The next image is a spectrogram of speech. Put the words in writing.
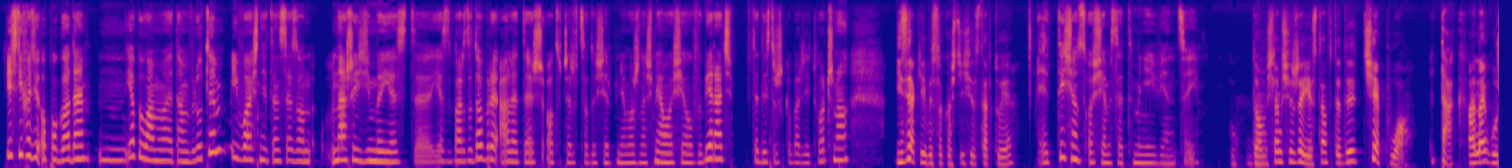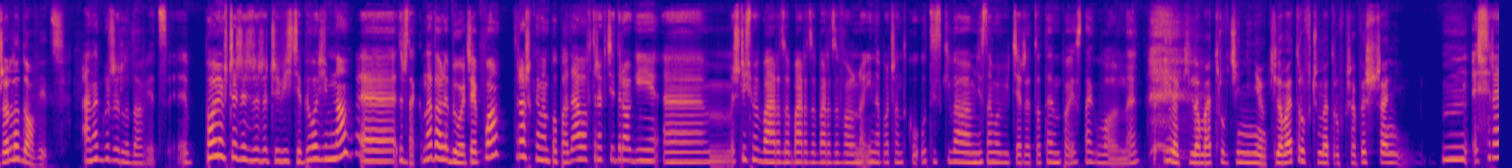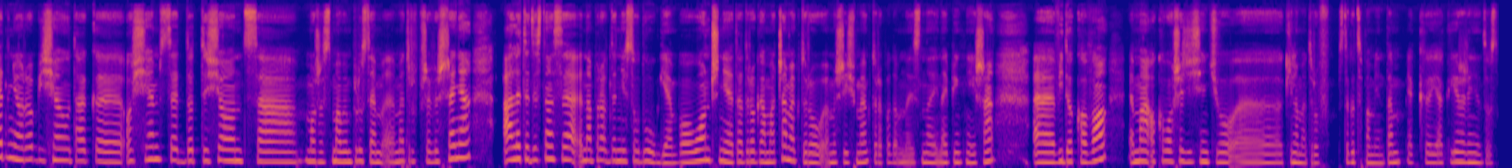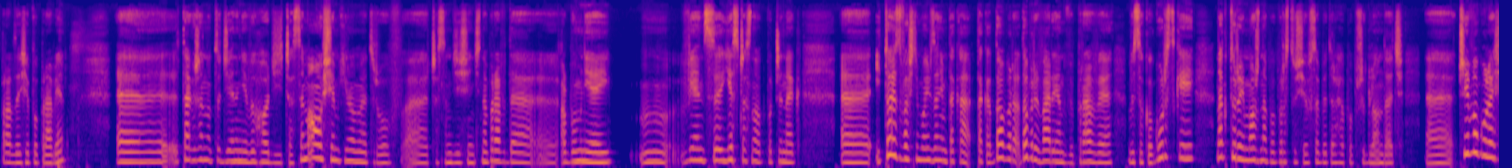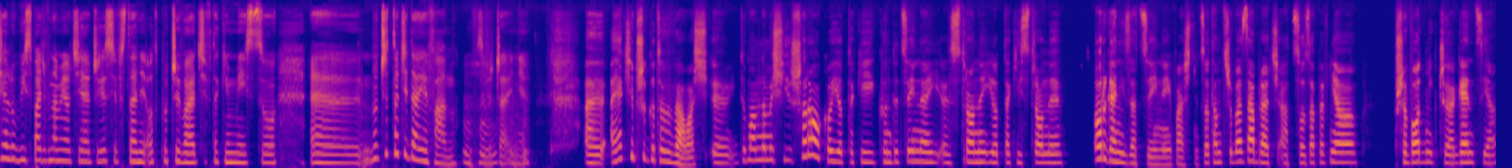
Jeśli chodzi o pogodę, mm, ja byłam tam w lutym i właśnie ten sezon naszej zimy jest, jest bardzo dobry, ale też od czerwca do sierpnia można śmiało się wybierać. Wtedy jest troszkę bardziej tłoczno. I z jakiej wysokości się startuje? 1800 mniej więcej. Domyślam się, że jest tam wtedy ciepło. Tak. A na górze lodowiec a na górze lodowiec. Y, powiem szczerze, że rzeczywiście było zimno. E, znaczy tak, na dole było ciepło, troszkę nam popadało w trakcie drogi. E, szliśmy bardzo, bardzo, bardzo wolno i na początku utyskiwałam niesamowicie, że to tempo jest tak wolne. Ile kilometrów dziennie, nie wiem, kilometrów czy metrów przewyższeń średnio robi się tak 800 e, do 1000, może z małym plusem e, metrów przewyższenia, ale te dystanse naprawdę nie są długie, bo łącznie ta droga Maczamy, którą myśleliśmy, która podobno jest naj, najpiękniejsza e, widokowo, ma około 60 e, kilometrów, z tego co pamiętam. Jak, jak, jeżeli nie, to sprawdzę i się poprawię. E, także no to dziennie wychodzi czasem 8 kilometrów, e, czasem 10, naprawdę, albo mniej, mm, więc jest czas na odpoczynek. E, I to jest właśnie moim zdaniem taka, taka dobra, dobry wariant wyprawy wysokogórskiej, na której można po prostu się sobie trochę poprzyglądać. E, czy w ogóle się lubi spać w namiocie, czy jest się w stanie odpoczywać w takim miejscu, e, no czy to ci daje fan mhm, zwyczajnie. Mhm. A jak się przygotowywałaś? I tu mam na myśli szeroko i od takiej kondycyjnej strony, i od takiej strony organizacyjnej właśnie. Co tam trzeba zabrać, a co zapewnia przewodnik czy agencja?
